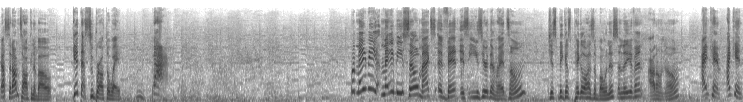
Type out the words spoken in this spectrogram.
That's what I'm talking about. Get that super out the way. Bah! But maybe, maybe Cell Max event is easier than Red Zone. Just because Piccolo has a bonus in the event. I don't know. I can't, I can't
